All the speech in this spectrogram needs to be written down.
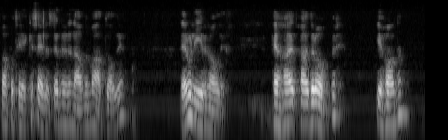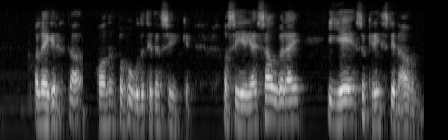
På apoteket selges den under navnet matolje. Det er olivenolje. Jeg har et par dråper i hånden og legger da hånden på hodet til den syke og sier, 'Jeg salver deg i Jesu Kristi navn'.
